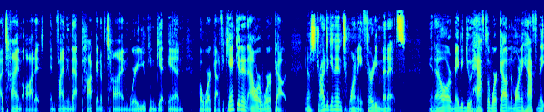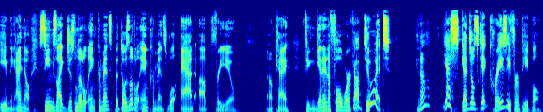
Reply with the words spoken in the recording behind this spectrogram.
a time audit and finding that pocket of time where you can get in a workout. If you can't get an hour workout, you know, strive to get in 20, 30 minutes you know, or maybe do half the workout in the morning, half in the evening. I know, seems like just little increments, but those little increments will add up for you. Okay. If you can get in a full workout, do it. You know, yes, schedules get crazy for people.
